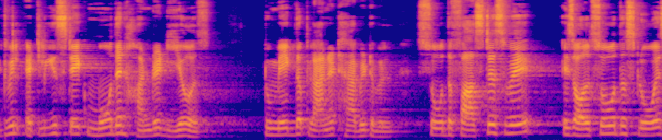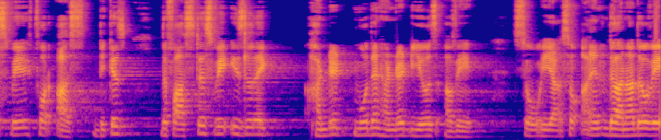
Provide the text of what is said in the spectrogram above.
it will at least take more than 100 years to make the planet habitable. So the fastest way is also the slowest way for us because the fastest way is like 100 more than 100 years away so yeah, so and the another way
